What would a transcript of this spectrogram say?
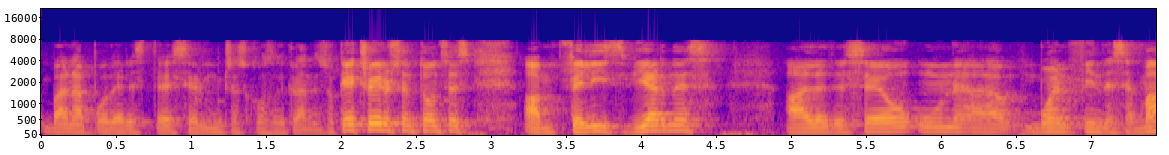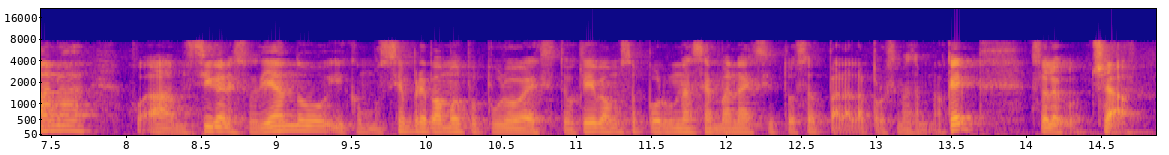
van a poder este, hacer muchas cosas grandes. Ok, traders, entonces, um, feliz viernes. Uh, les deseo un uh, buen fin de semana. Um, sigan estudiando y como siempre vamos por puro éxito, ¿ok? Vamos a por una semana exitosa para la próxima semana, ¿ok? Hasta luego. Chao.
